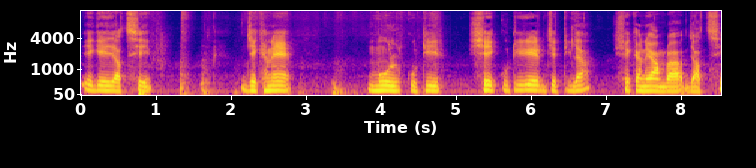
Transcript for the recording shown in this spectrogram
এগিয়ে যাচ্ছি, যেখানে মূল কুটির, সেই কুটিরের যে টিলা, সেখানে আমরা যাচ্ছি।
